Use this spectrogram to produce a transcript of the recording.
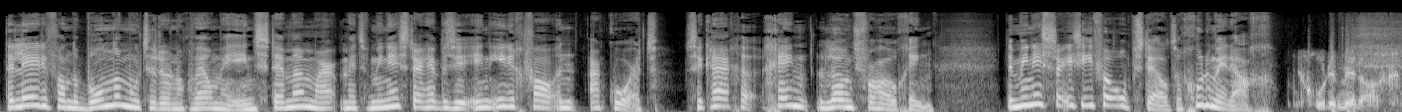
De leden van de bonden moeten er nog wel mee instemmen... maar met de minister hebben ze in ieder geval een akkoord. Ze krijgen geen loonsverhoging. De minister is Ivo Opstelten. Goedemiddag. Goedemiddag.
